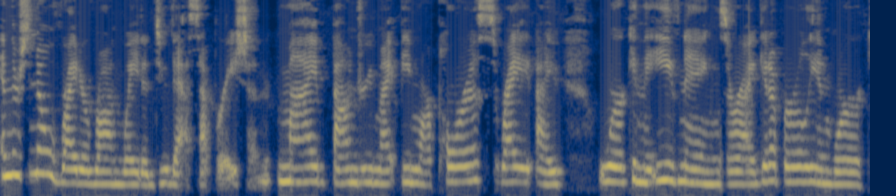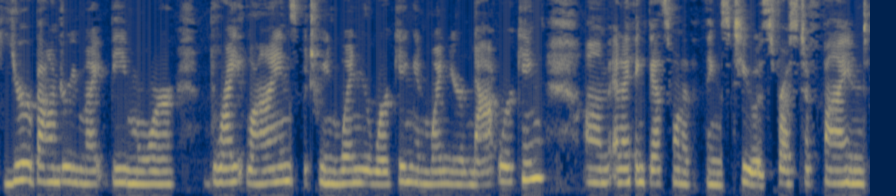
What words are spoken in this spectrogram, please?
And there's no right or wrong way to do that separation. My boundary might be more porous, right? I work in the evenings or I get up early and work. Your boundary might be more bright lines between when you're working and when you're not working. Um, and I think that's one of the things too, is for us to find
